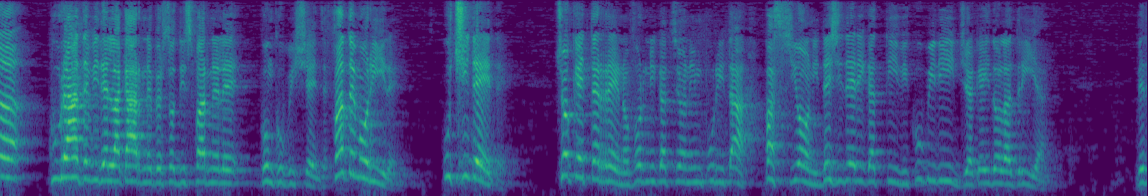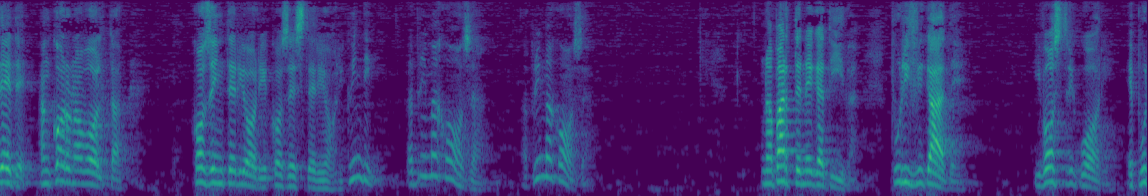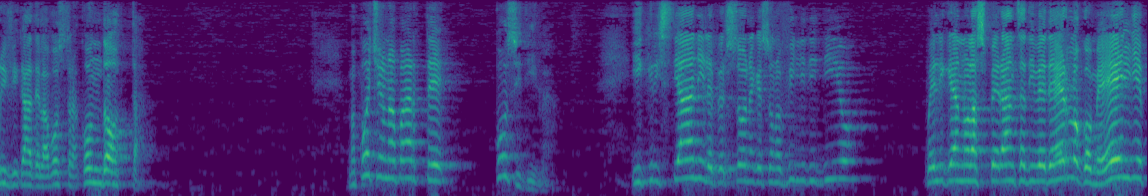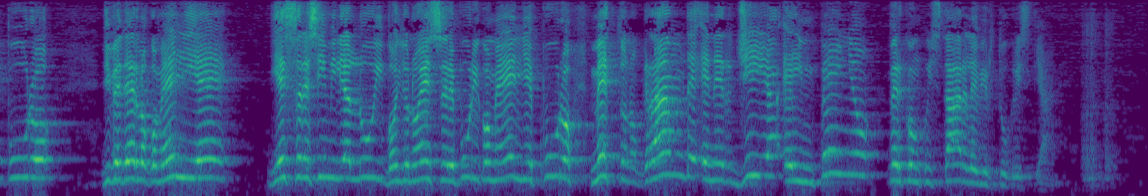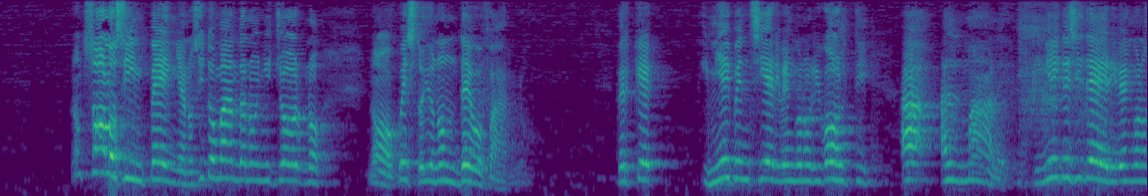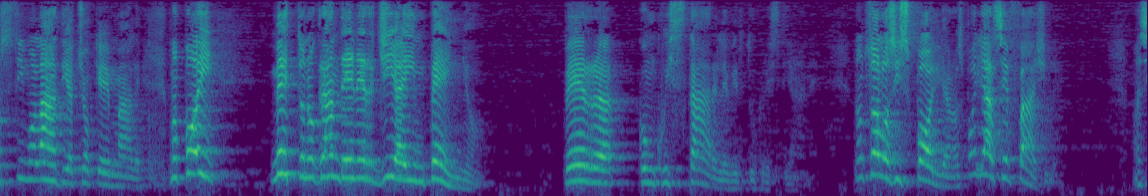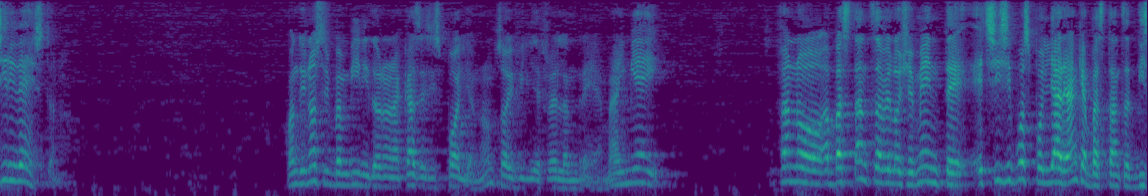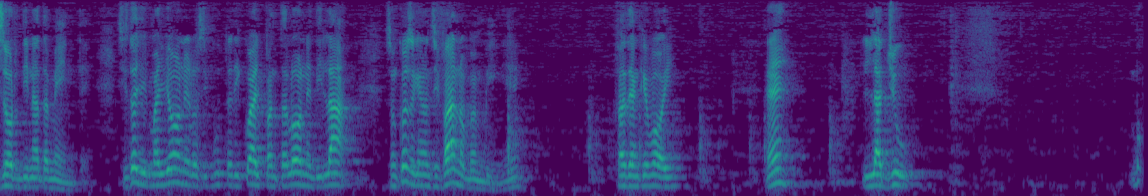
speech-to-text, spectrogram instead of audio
curatevi della carne per soddisfarne le concupiscenze. Fate morire. Uccidete. Ciò che è terreno, fornicazione, impurità, passioni, desideri cattivi, cupidigia, che è idolatria. Vedete, ancora una volta, cose interiori e cose esteriori. Quindi la prima cosa, la prima cosa, una parte negativa, purificate i vostri cuori e purificate la vostra condotta. Ma poi c'è una parte positiva. I cristiani, le persone che sono figli di Dio, quelli che hanno la speranza di vederlo come Egli è puro, di vederlo come Egli è, di essere simili a Lui, vogliono essere puri come Egli è puro, mettono grande energia e impegno per conquistare le virtù cristiane. Non solo si impegnano, si domandano ogni giorno, no, questo io non devo farlo, perché i miei pensieri vengono rivolti a, al male, i miei desideri vengono stimolati a ciò che è male, ma poi mettono grande energia e impegno per conquistare le virtù cristiane. Non solo si spogliano, spogliarsi è facile, ma si rivestono. Quando i nostri bambini tornano a casa e si spogliano, non so i figli del fratello Andrea, ma i miei fanno abbastanza velocemente e ci si può spogliare anche abbastanza disordinatamente. Si toglie il maglione, lo si butta di qua, il pantalone di là. Sono cose che non si fanno bambini, eh? Fate anche voi? Eh? Laggiù.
